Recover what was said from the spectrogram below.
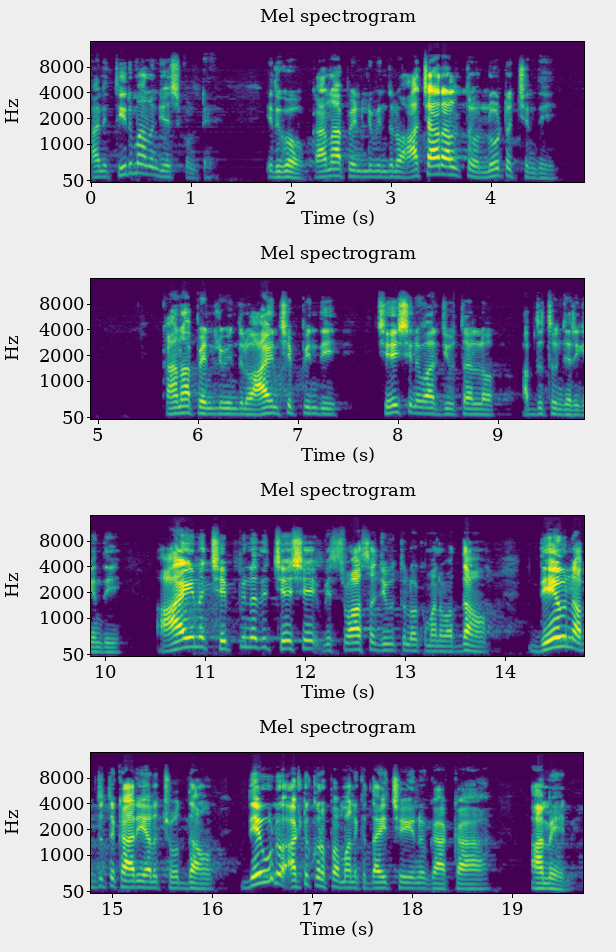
అని తీర్మానం చేసుకుంటే ఇదిగో కానా పెండ్లి విందులో ఆచారాలతో లోటు వచ్చింది కానా పెండ్లి విందులో ఆయన చెప్పింది చేసిన వారి జీవితాల్లో అద్భుతం జరిగింది. ఆయన చెప్పినది చేసే విశ్వాస జీవితంలోకి మనం వద్దాం. దేవుని అద్భుత కార్యాలు చూద్దాం. దేవుడు అటుకృప మనకు దయచేయును గాక ఆమెను.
